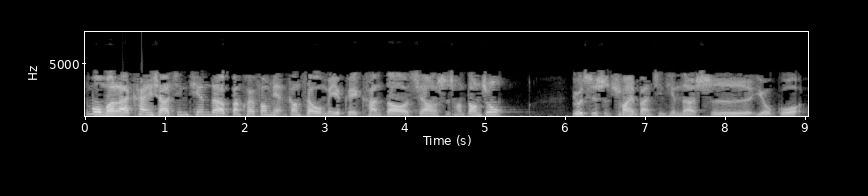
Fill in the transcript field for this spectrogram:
那么我们来看一下今天的板块方面，刚才我们也可以看到，像市场当中，尤其是创业板，今天呢是有过。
